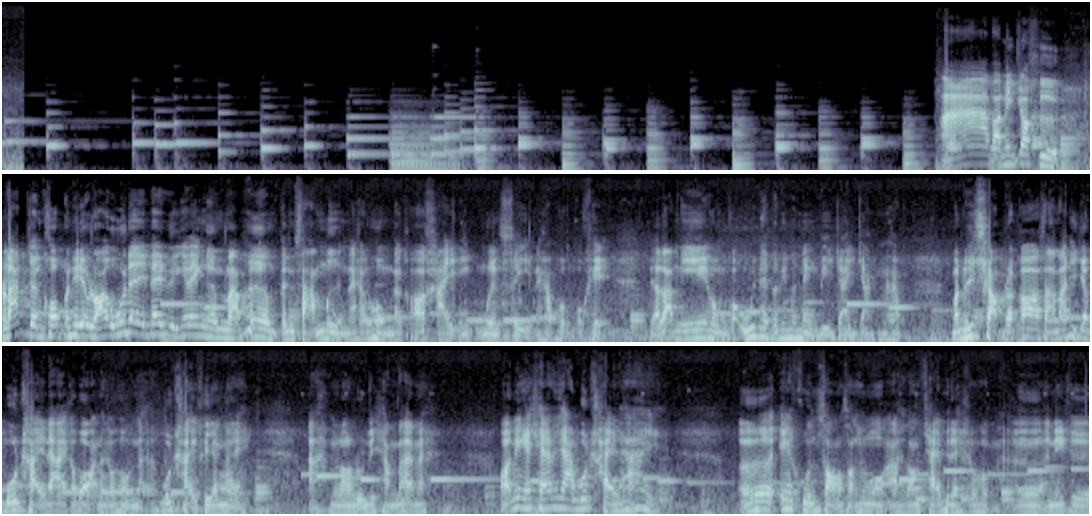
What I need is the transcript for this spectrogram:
อ่าตอนนี้ก็คือรับจนครบเป็นที่เรียบร้อยอู้ได้ได้ลิงได้เงินมาเพิ่มเป็นสามหมื่นนะครับผมแล้วก็ไข่อีกหมื่นสี่นะครับผมโอเค เดี๋ยวรอบนี้ผมก็อุ้ได้ตัวนี้มันหนึ่งดีใจจังนะครับมาดูที่ช็อปแล้วก็สามารถที่จะบูทไข่ได้เขาบอกนะครับผมนะบูทไข่คือยังไงอะมาลองดูที่ทำได้ไหม อ๋อนี่ไงใช้น้ำยาบูทไข่ได้ เออ เอคูณสองสองชั่วโมงอะลองใช้ไปเลยครับผมเอออันนี้คือ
